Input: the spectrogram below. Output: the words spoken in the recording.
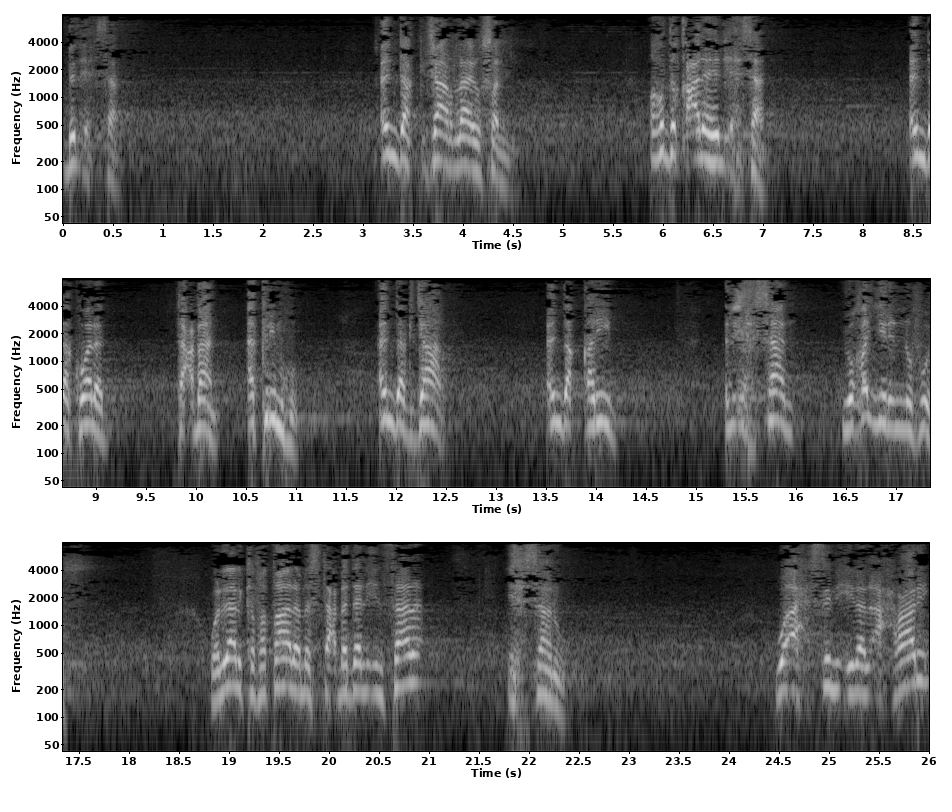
بالإحسان. عندك جار لا يصلي. أغدق عليه الإحسان. عندك ولد تعبان أكرمه. عندك جار. عندك قريب الإحسان يغير النفوس. ولذلك فطالما استعبد الإنسان إحسانه. وأحسن إلى الأحرار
